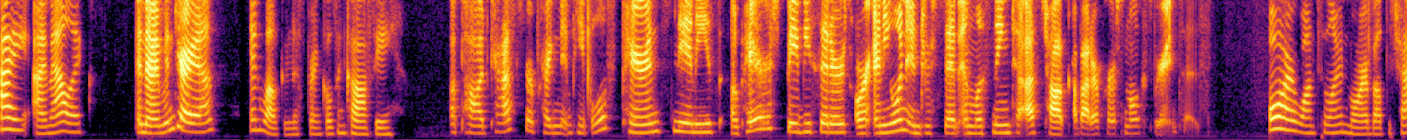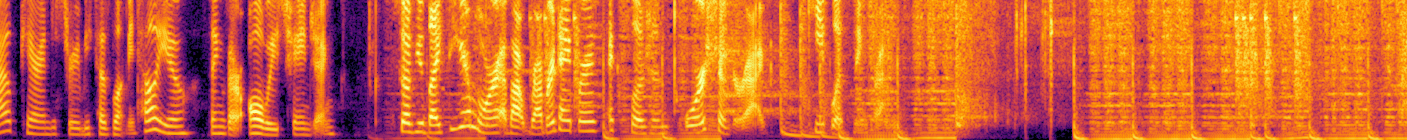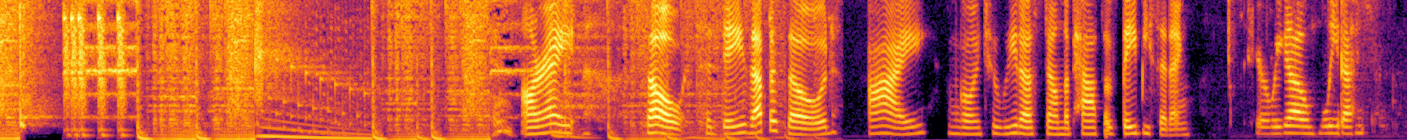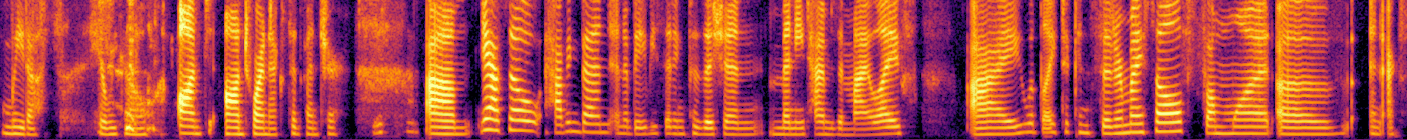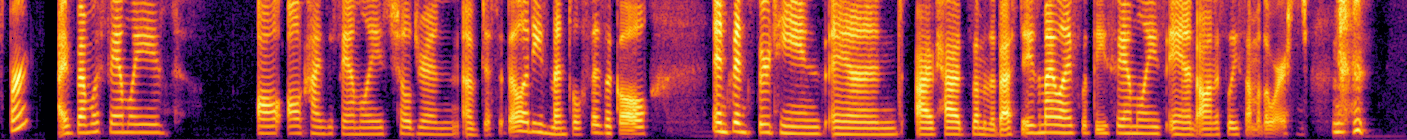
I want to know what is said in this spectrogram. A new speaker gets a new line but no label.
Hi, I'm Alex,
And I'm Andrea,
and welcome to Sprinkles and Coffee.
a podcast for pregnant people's parents, nannies, au pairs, babysitters, or anyone interested in listening to us talk about our personal experiences.
Or want to learn more about the childcare industry because let me tell you, things are always changing.
So if you'd like to hear more about rubber diapers, explosions, or sugar rags, keep listening, friends.
All right. So, today's episode, I am going to lead us down the path of babysitting.
Here we go. Lead us.
Lead us. Here we go. on to, on to our next adventure. Um, yeah, so having been in a babysitting position many times in my life, I would like to consider myself somewhat of an expert. I've been with families, all all kinds of families, children of disabilities, mental, physical, infants through teens, and I've had some of the best days of my life with these families and honestly some of the worst.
